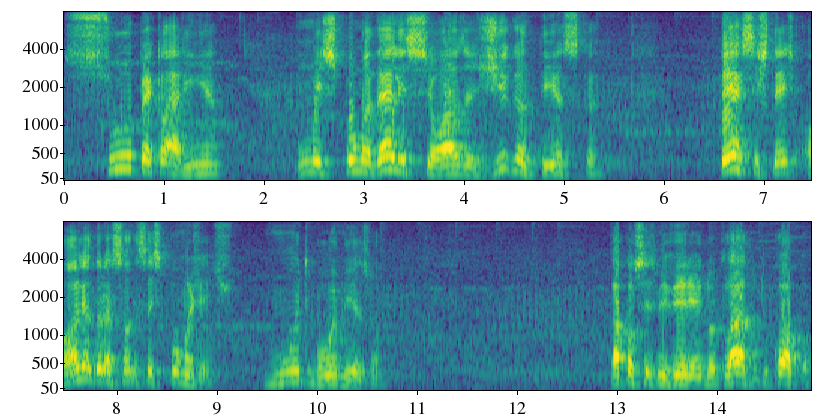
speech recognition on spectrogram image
super clarinha uma espuma deliciosa, gigantesca, persistente. Olha a duração dessa espuma, gente. Muito boa mesmo. Dá para vocês me verem aí do outro lado do copo?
